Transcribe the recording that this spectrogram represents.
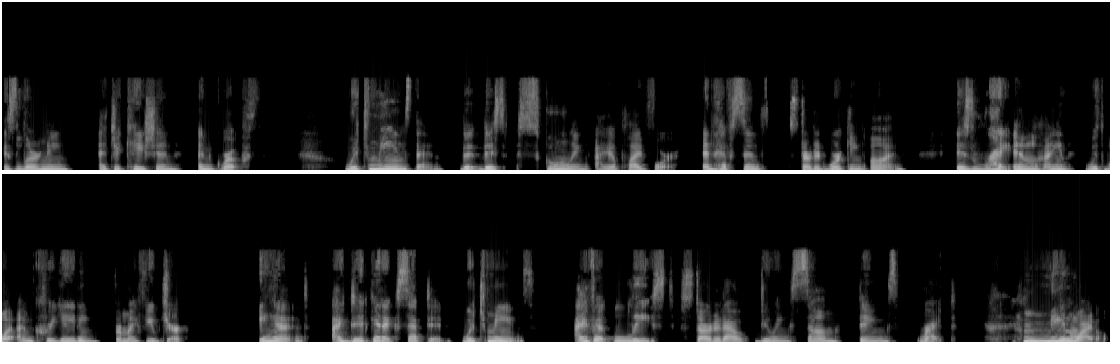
is learning, education, and growth, which means then that this schooling I applied for and have since started working on is right in line with what I'm creating for my future. And I did get accepted, which means I've at least started out doing some things right. Meanwhile,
